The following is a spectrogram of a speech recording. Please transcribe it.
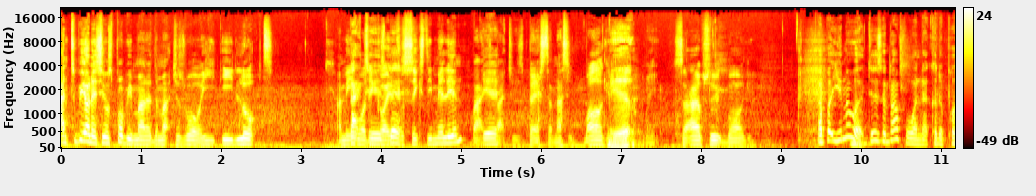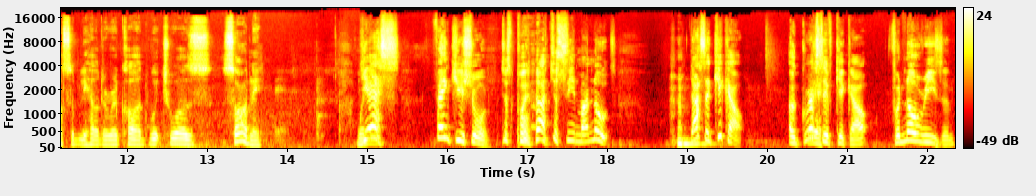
and to be honest, he was probably man of the match as well. He he looked. I mean, Back what to he his got him for best. sixty million, but Yeah. back to his best, and that's a bargain. Yeah. mate. it's an absolute bargain. Uh, but you know what? There's another one that could have possibly held a red card, which was Sane. When- yes, thank you, Shawn. Just put. I just seen my notes. That's a kick out, aggressive kick out for no reason,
